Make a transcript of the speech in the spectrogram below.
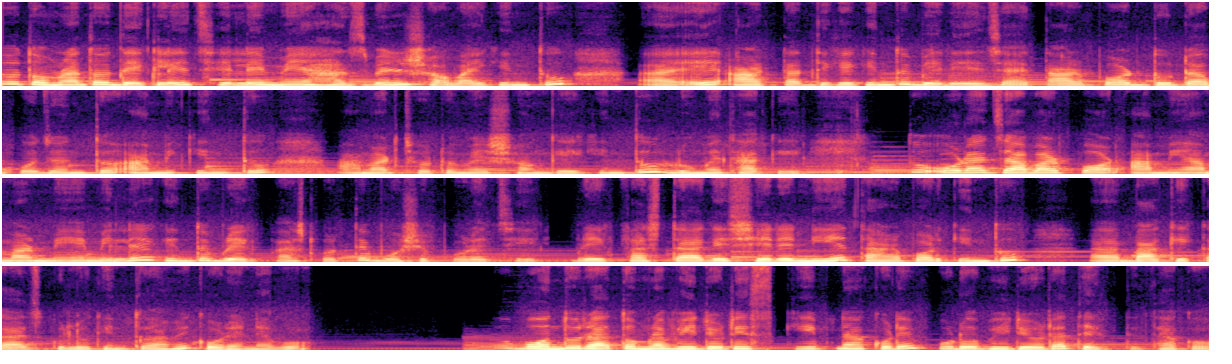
তো তোমরা তো দেখলেই ছেলে, মেয়ে হাজবেন্ড সবাই কিন্তু এই আটটার দিকে কিন্তু বেরিয়ে যায়। তারপর দুটা পর্যন্ত আমি কিন্তু আমার ছোটো মেয়ের সঙ্গেই কিন্তু রুমে থাকি। তো ওরা যাবার পর আমি আমার মেয়ে মিলে কিন্তু ব্রেকফাস্ট করতে বসে পড়েছি। ব্রেকফাস্টটা আগে সেরে নিয়ে তারপর কিন্তু বাকি কাজগুলো কিন্তু আমি করে নেব। তো বন্ধুরা, তোমরা ভিডিওটি স্কিপ না করে পুরো ভিডিওটা দেখতে থাকো।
